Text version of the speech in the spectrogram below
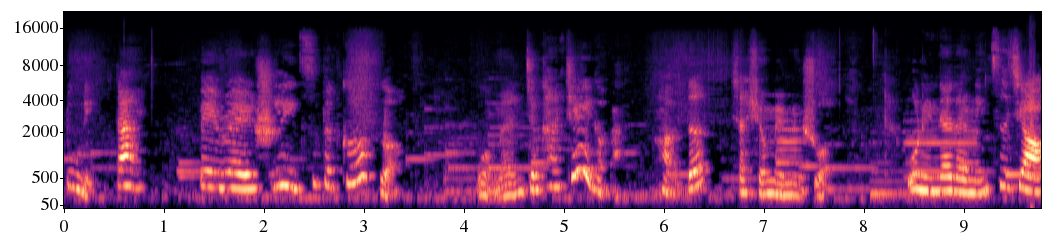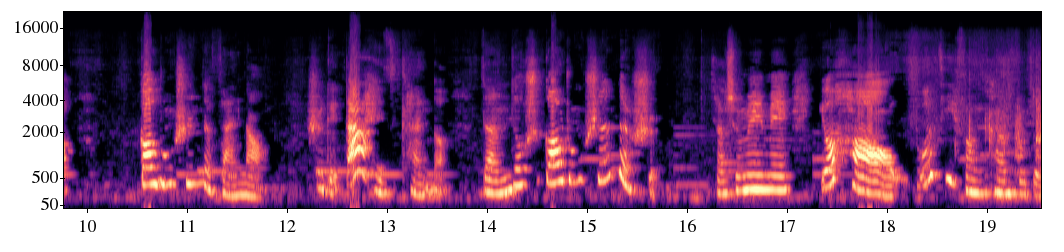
录影带。贝瑞是丽兹的哥哥，我们就看这个吧。”好的，小熊妹妹说。录影带的名字叫《高中生的烦恼》，是给大孩子看的，讲的都是高中生的事。小熊妹妹有好多地方看不懂。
